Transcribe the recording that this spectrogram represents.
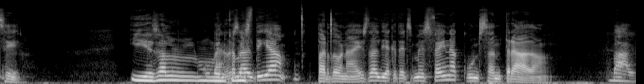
Sí, i és el moment bueno, que és més... el dia, perdona, és el dia que tens més feina concentrada, Val.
